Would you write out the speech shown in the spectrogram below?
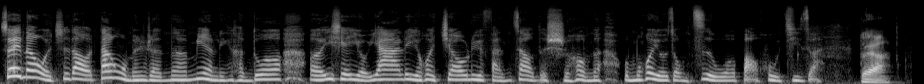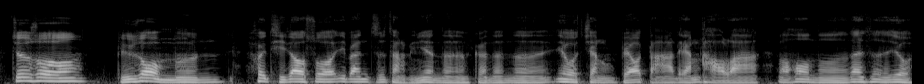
所以呢，我知道当我们人。呢，面临很多呃一些有压力或焦虑、烦躁的时候呢，我们会有种自我保护机制。对啊，就是说，比如说我们会提到说，一般职场里面呢，可能呢又想表达良好啦，然后呢，但是又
